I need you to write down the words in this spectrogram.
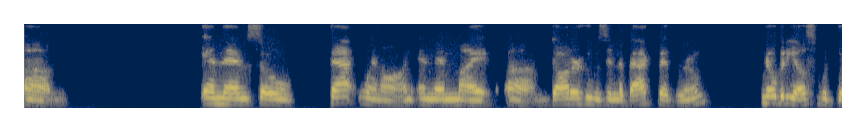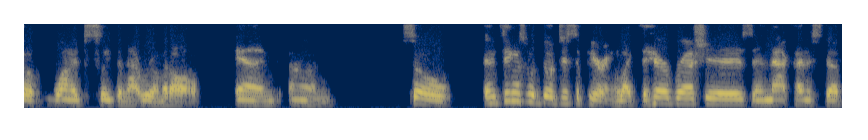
um, and then so that went on, and then my um, daughter, who was in the back bedroom, nobody else would go wanted to sleep in that room at all, and um, so and things would go disappearing, like the hairbrushes and that kind of stuff,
